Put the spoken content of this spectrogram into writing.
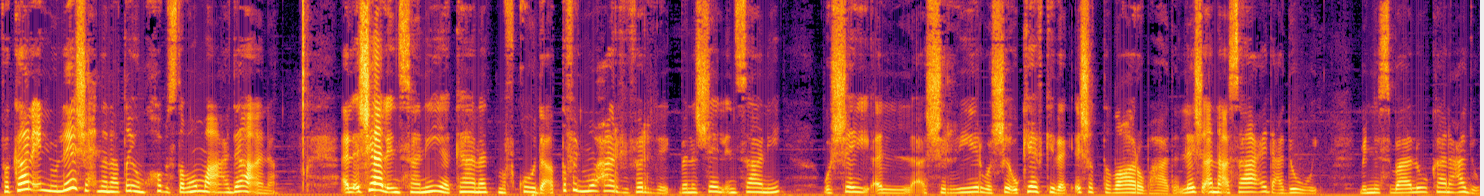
فكان إنه ليش إحنا نعطيهم خبز؟ طب هم أعدائنا الأشياء الإنسانية كانت مفقودة. الطفل مو عارف يفرق بين الشيء الإنساني والشيء الشرير والشيء وكيف كذا إيش التضارب هذا؟ ليش أنا أساعد عدوي؟ بالنسبة له كان عدو.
